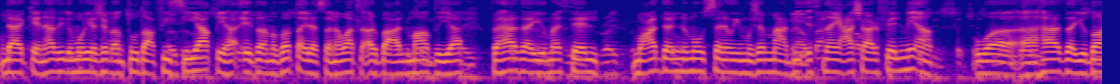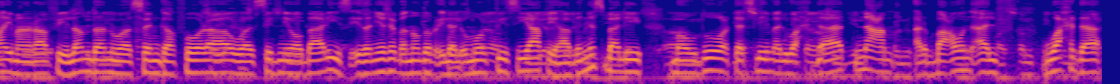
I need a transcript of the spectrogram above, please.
لكن هذه الأمور يجب أن توضع في سياقها. إذا نظرت إلى السنوات الأربعة الماضية فهذا يمثل معدل نمو سنوي مجمع باثني عشر في المئة. وهذا يضاهي ما نراه في لندن وسنغافورة وسيدني وباريس. إذا يجب أن ننظر إلى الأمور في سياقها. بالنسبة لموضوع تسليم الوحدات نعم أربعون ألف وحدة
